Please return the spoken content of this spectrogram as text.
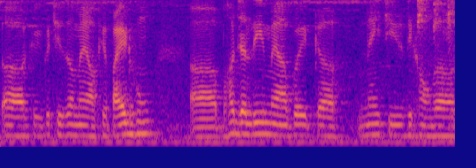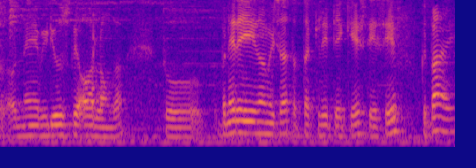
क्योंकि कुछ चीज़ों में ऑक्यूपाइड हूँ। बहुत जल्दी मैं आपको एक नई चीज़ दिखाऊँगा और, नए वीडियोस पे और लाऊँगा। तो बने रहिएगा हमेशा तब तक के लिए take care stay safe good bye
